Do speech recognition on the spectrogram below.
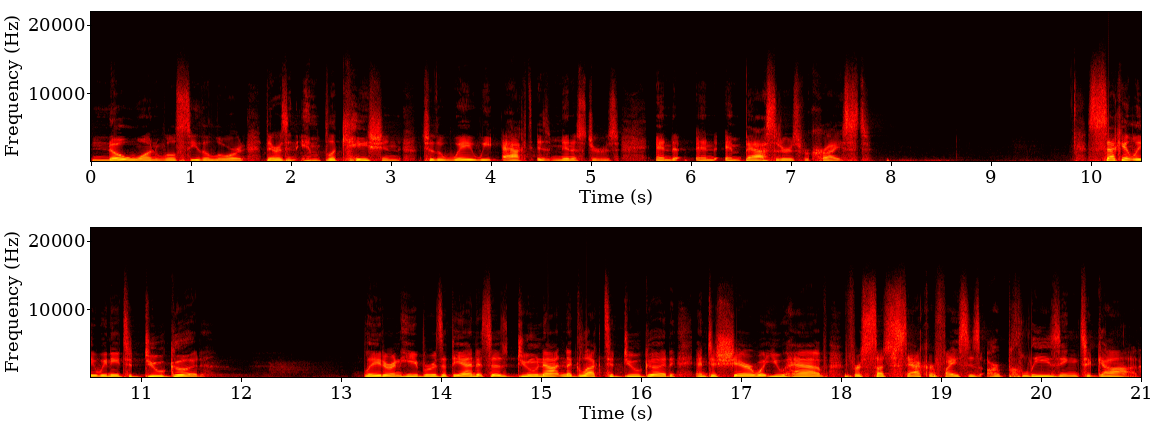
no one will see the Lord. There is an implication to the way we act as ministers and, and ambassadors for Christ. Secondly, we need to do good Later in Hebrews, at the end, it says, Do not neglect to do good and to share what you have, for such sacrifices are pleasing to God.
